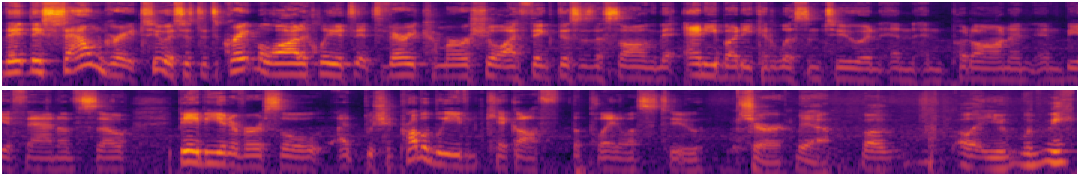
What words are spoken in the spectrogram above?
they, they sound great too. It's just it's great melodically. It's it's very commercial. I think this is a song that anybody can listen to and, and, and put on and, and be a fan of. So Baby Universal, I, we should probably even kick off the playlist too. Sure. Yeah. Well, I'll let you. We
